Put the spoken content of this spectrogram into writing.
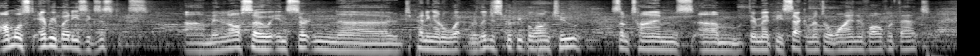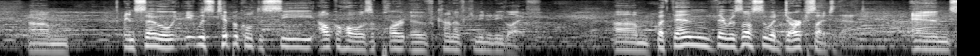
almost everybody's existence. Um, and then also in certain, uh, depending on what religious group you belong to, sometimes um, there might be sacramental wine involved with that. Um, and so it was typical to see alcohol as a part of kind of community life. Um, but then there was also a dark side to that. And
